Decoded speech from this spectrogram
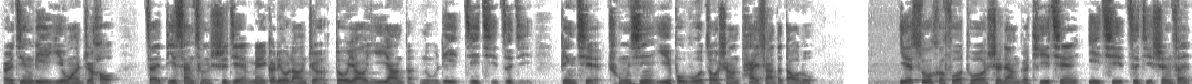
而经历遗忘之后，在第三层世界，每个流浪者都要一样的努力记起自己，并且重新一步步走上太傻的道路。耶稣和佛陀是两个提前忆起自己身份，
